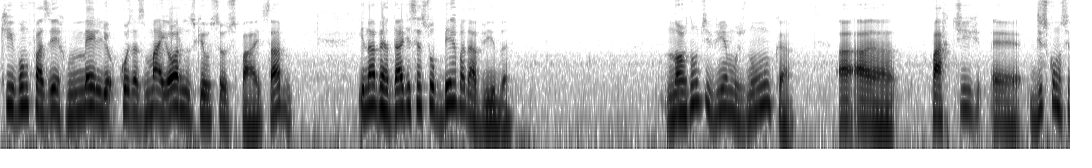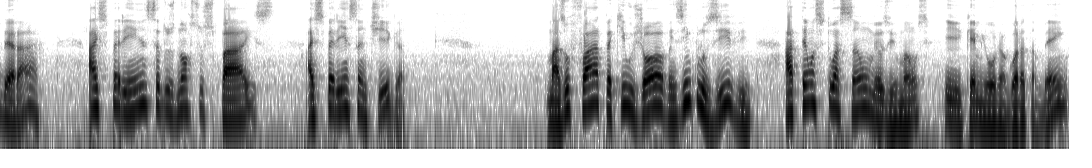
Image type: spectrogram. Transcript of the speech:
que vão fazer melhor, coisas maiores do que os seus pais, sabe? E na verdade isso é soberba da vida. Nós não devíamos nunca a, a partir, é, desconsiderar a experiência dos nossos pais, a experiência antiga. Mas o fato é que os jovens, inclusive, até uma situação, meus irmãos, e quem me ouve agora também,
